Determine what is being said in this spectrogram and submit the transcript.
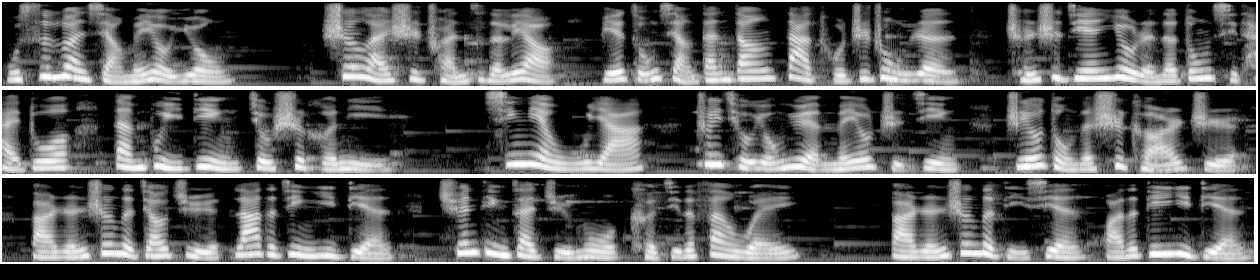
胡思乱想没有用。生来是船子的料。别总想担当大坨之重任，尘世间诱人的东西太多，但不一定就适合你。心念无涯，追求永远没有止境，只有懂得适可而止，把人生的焦距拉得近一点，圈定在举目可及的范围，把人生的底线划得低一点，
